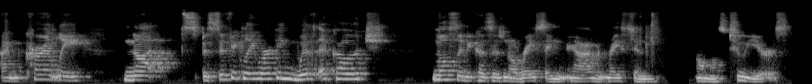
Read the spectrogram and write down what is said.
I'm currently not specifically working with a coach, mostly because there's no racing. You know, I haven't raced in almost two years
